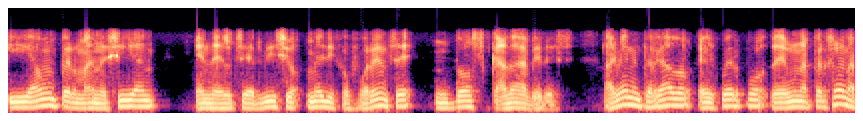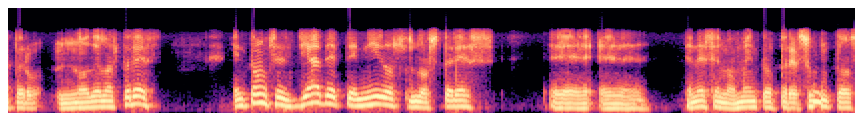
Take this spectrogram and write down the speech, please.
y aún permanecían en el servicio médico forense dos cadáveres. Habían entregado el cuerpo de una persona, pero no de los tres. Entonces, ya detenidos los tres eh, eh, en ese momento presuntos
